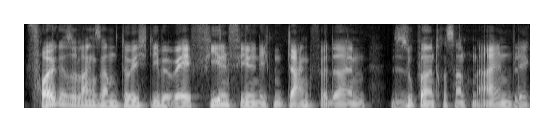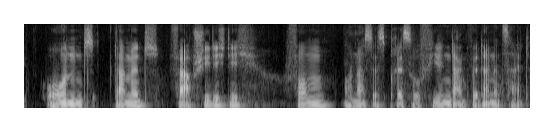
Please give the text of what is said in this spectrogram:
Folge so langsam durch. Liebe Ray, vielen, vielen lieben Dank für deinen super interessanten Einblick. Und damit verabschiede ich dich vom Honors Espresso. Vielen Dank für deine Zeit.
